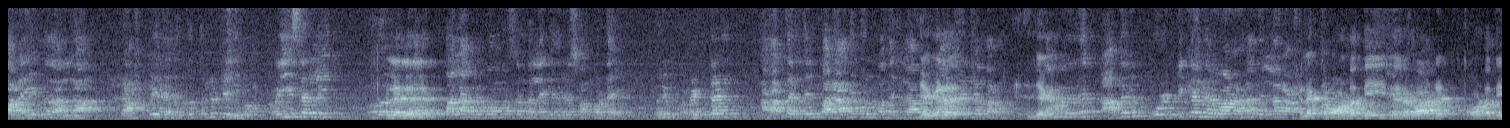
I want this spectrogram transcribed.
പറയുന്നതല്ല രാഷ്ട്രീയ നേതൃത്വത്തിന്റെ രീതി. ഇപ്പം റീസെന്റ് പല കോൺഗ്രസ് ഇതൊരു ഒരു റിട്ടേൺ ആ തരത്തിൽ പരാതി പോലും വന്നിട്ടില്ല. അതൊരു പൊളിറ്റിക്കൽ നിലപാടാണ് അല്ല കോടതി നിലപാട് കോടതി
